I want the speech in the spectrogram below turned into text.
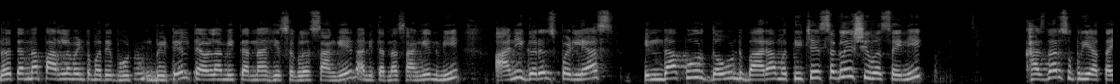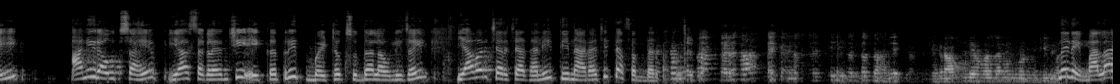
त्यांना पार्लमेंटमध्ये भेटेल त्यावेळेला मी त्यांना हे सगळं सांगेन आणि त्यांना सांगेन मी. आणि गरज पडल्यास इंदापूर दौंड बारामतीचे सगळे शिवसैनिक खासदार सुप्रियाताई आणि राऊत साहेब या सगळ्यांची एकत्रित बैठक सुद्धा लावली जाईल. यावर चर्चा झाली. ती नाराजी त्या संदर्भात. नाही नाही मला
